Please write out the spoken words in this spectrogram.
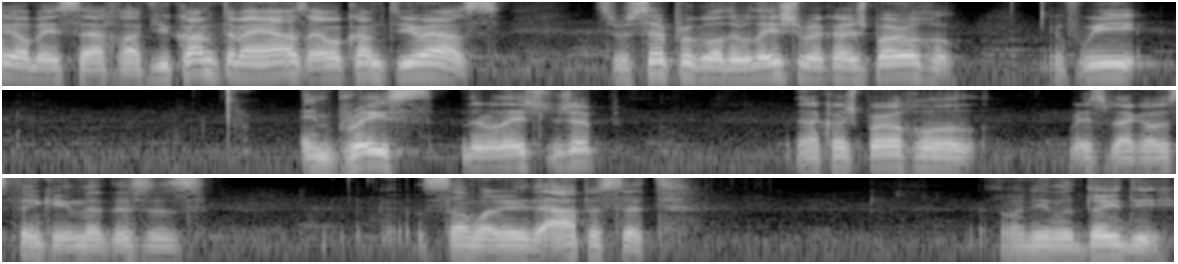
Lavi. If you come to my house, I will come to your house. It's reciprocal, the relationship with HaKadosh Baruch Hu. If we embrace the relationship, then HaKadosh Baruch Hu will raise back. I was thinking that this is somewhat maybe the opposite of Anila Doidi.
